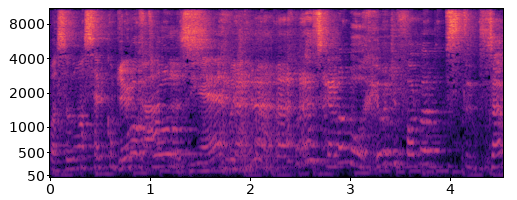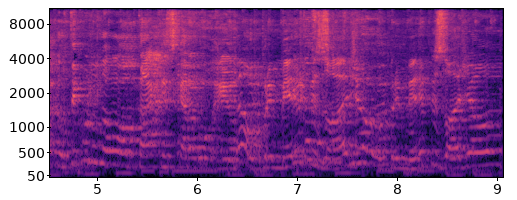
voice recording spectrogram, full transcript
Passando uma série Game of complicada, Thrones. assim. É, imagina. Esse cara morreu de forma. Sabe, não tem como não notar que esse cara morreu. Não, o primeiro tá episódio, fazendo- o primeiro episódio é o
